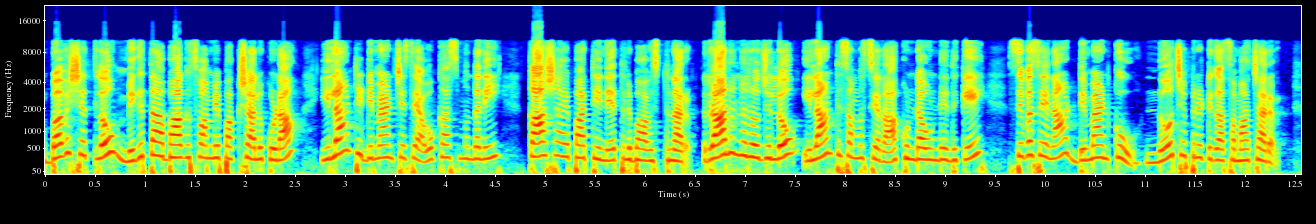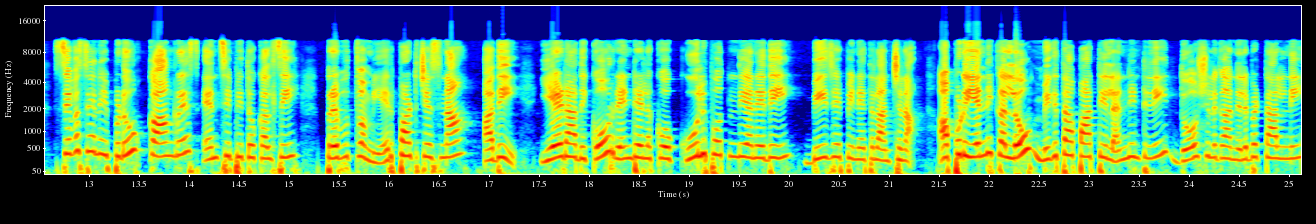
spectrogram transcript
భవిష్యత్లో మిగతా భాగస్వామ్య పక్షాలు కూడా ఇలాంటి డిమాండ్ చేసే అవకాశం ఉందని కాషాయ పార్టీ నేతలు భావిస్తున్నారు. రానున్న రోజుల్లో ఇలాంటి సమస్య రాకుండా ఉండేందుకే శివసేన డిమాండ్కు నో చెప్పినట్టుగా సమాచారం. శివసేన ఇప్పుడు కాంగ్రెస్ ఎన్సీపీతో కలిసి ప్రభుత్వం ఏర్పాటు చేసినా అది ఏడాదికో రెండేళ్ళకో కూలిపోతుంది అనేది బీజేపీ నేతల అంచనా. అప్పుడు ఎన్నికల్లో మిగతా పార్టీలన్నింటినీ దోషులుగా నిలబెట్టాలని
